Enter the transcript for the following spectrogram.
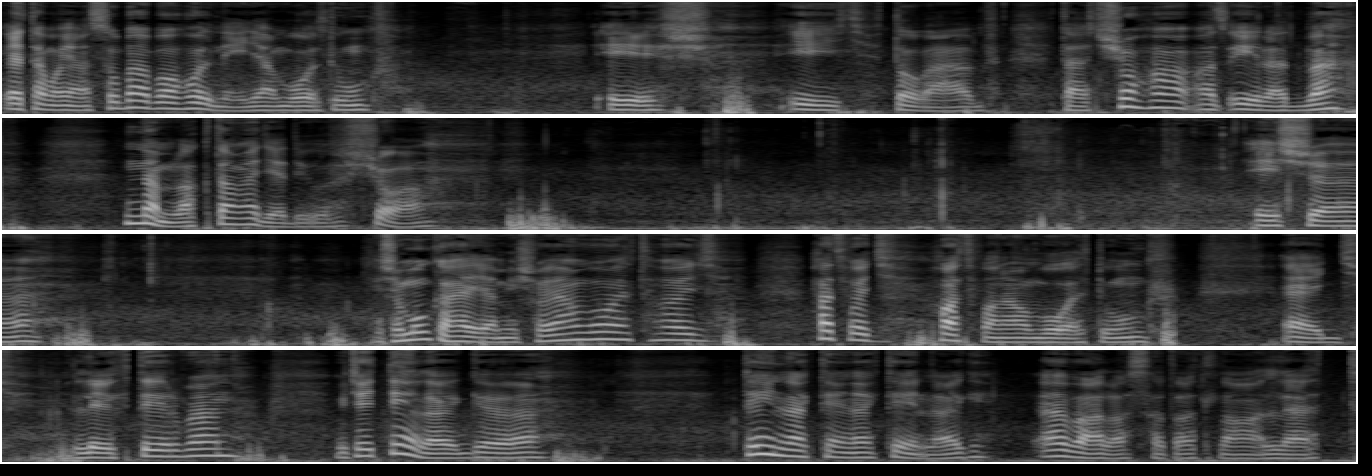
Éltem olyan szobában, ahol négyen voltunk, és így tovább. Tehát soha az életben nem laktam egyedül, soha. És, és a munkahelyem is olyan volt, hogy hát vagy 60-an voltunk egy légtérben, úgyhogy tényleg, tényleg, tényleg, tényleg elválaszthatatlan lett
